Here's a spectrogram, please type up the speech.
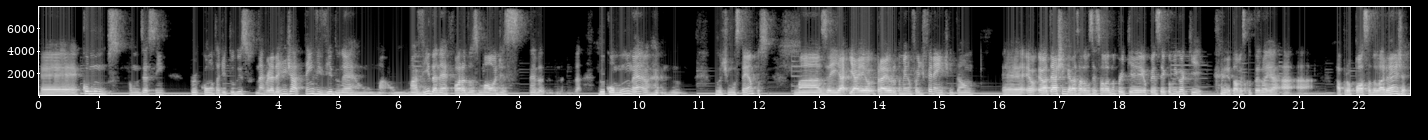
é, comuns, vamos dizer assim por conta de tudo isso. Na verdade, a gente já tem vivido né, uma, uma vida né, fora dos moldes né, do, do, comum né, nos últimos tempos, mas e a, e para a Euro também não foi diferente. Então, é, eu, eu, até acho engraçado vocês falando, porque eu pensei comigo aqui, eu estava escutando aí a, a, a proposta do Laranja,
